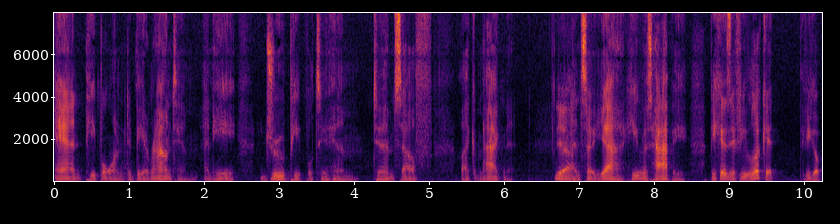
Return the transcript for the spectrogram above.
and people wanted to be around him and he drew people to him to himself like a magnet. Yeah. And so yeah, he was happy because if you look at if you go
